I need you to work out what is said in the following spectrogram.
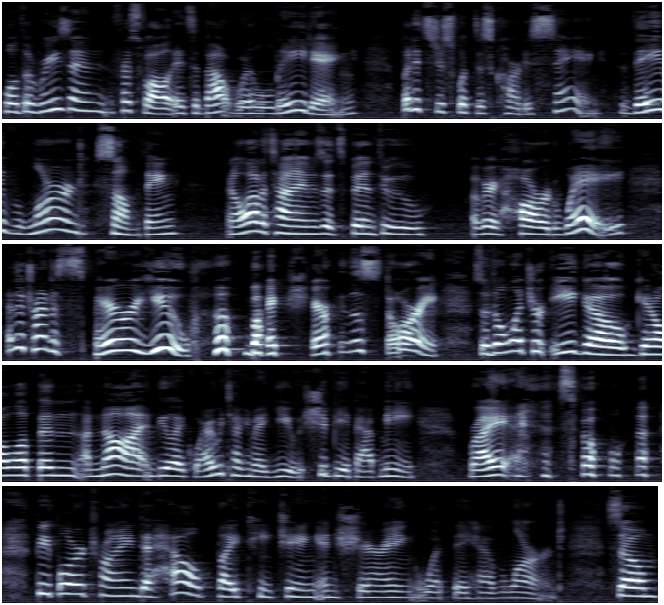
Well, the reason, first of all, it's about relating, but it's just what this card is saying. They've learned something, and a lot of times it's been through a very hard way, and they're trying to spare you by sharing the story. So don't let your ego get all up in a knot and be like, why are we talking about you? It should be about me, right? so people are trying to help by teaching and sharing what they have learned. So I'm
